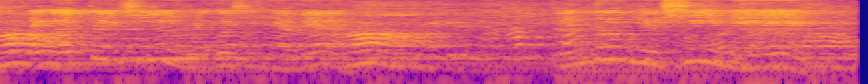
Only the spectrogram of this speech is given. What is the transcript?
어. 내가 어떤 시인이 되고 싶냐면, 어. 윤동주 시인의 어.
